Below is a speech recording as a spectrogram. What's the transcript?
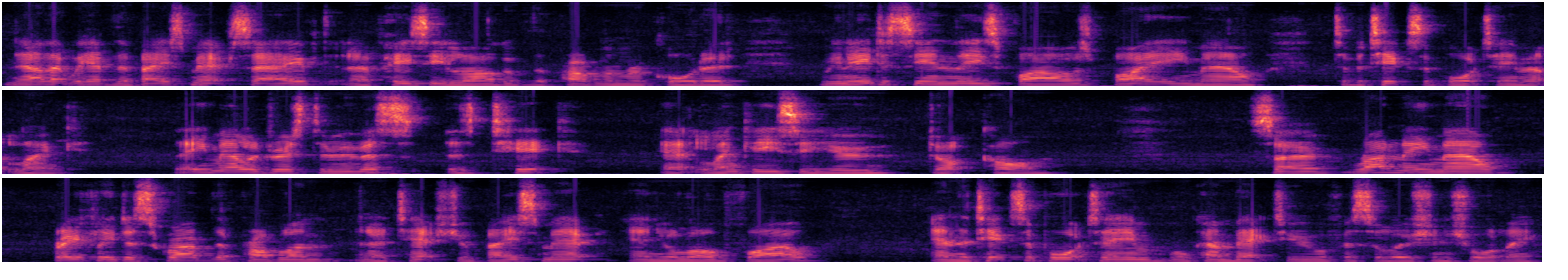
Now that we have the base map saved and a PC log of the problem recorded, we need to send these files by email to the tech support team at Link. The email address to do this is tech at linkecu.com. So write an email, briefly describe the problem and attach your base map and your log file and the tech support team will come back to you with a solution shortly.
